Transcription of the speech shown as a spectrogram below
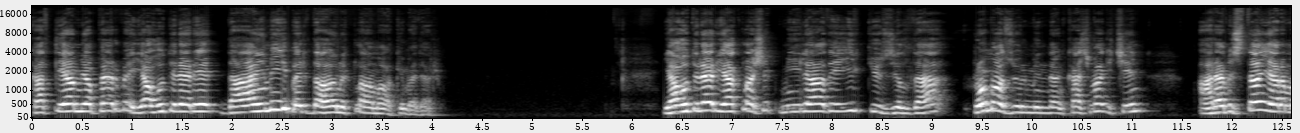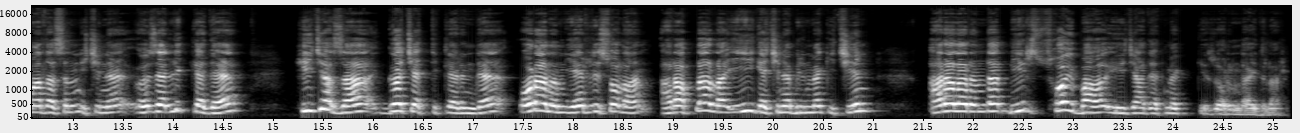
katliam yapar ve Yahudileri daimi bir dağınıklığa mahkum eder. Yahudiler yaklaşık miladi ilk yüzyılda Roma zulmünden kaçmak için Arabistan Yarımadası'nın içine özellikle de Hicaz'a göç ettiklerinde oranın yerlisi olan Araplarla iyi geçinebilmek için aralarında bir soy bağı icat etmek zorundaydılar.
